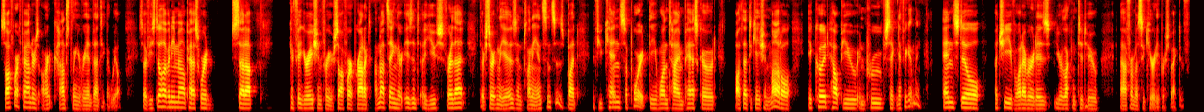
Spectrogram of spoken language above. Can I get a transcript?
software founders aren't constantly reinventing the wheel. So if you still have an email password set up, configuration for your software product, I'm not saying there isn't a use for that. There certainly is in plenty of instances, but if you can support the one-time passcode authentication model, it could help you improve significantly and still achieve whatever it is you're looking to do uh, from a security perspective.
